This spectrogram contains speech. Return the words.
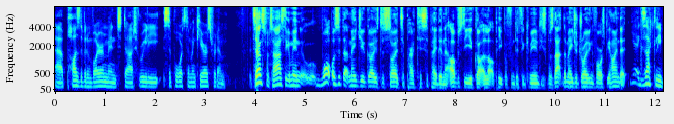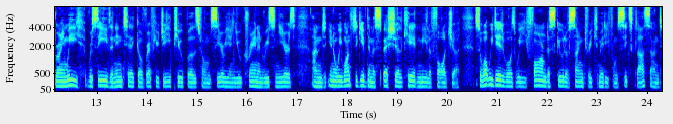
a positive environment that really supports them and cares for them. It sounds fantastic. I mean, what was it that made you guys decide to participate in it? Obviously, you've got a lot of people from different communities. Was that the major driving force behind it? Yeah, exactly, Brian. We received an intake of refugee pupils from Syria and Ukraine in recent years, and you know we wanted to give them a special céad míle Fáilte. So what we did was we formed a School of Sanctuary committee from sixth class, and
